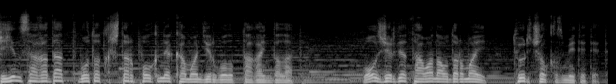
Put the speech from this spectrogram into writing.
Кейін сағадат мототқыштар полкіне командир болып тағайындалады. Ол жерде табан аудармай төрт жыл қызмет етеді.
